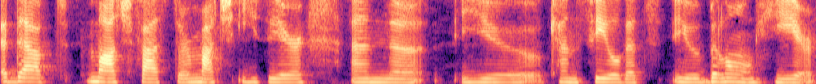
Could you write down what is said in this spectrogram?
adapt much faster, much easier, and uh, you can feel that you belong here.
